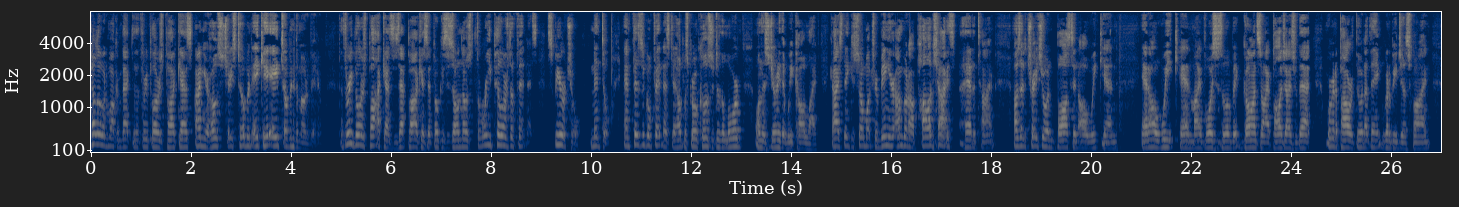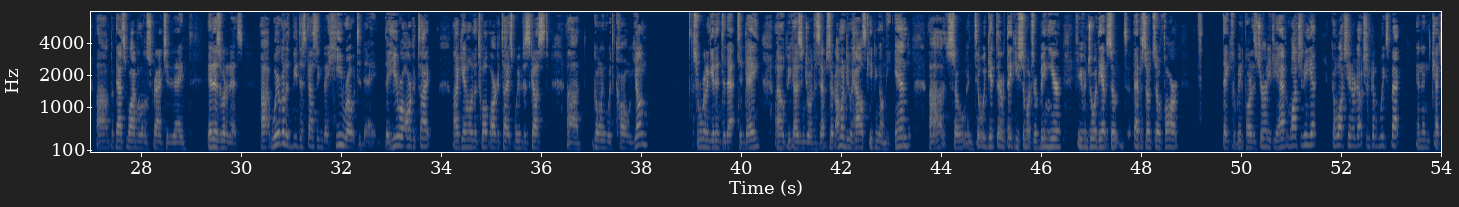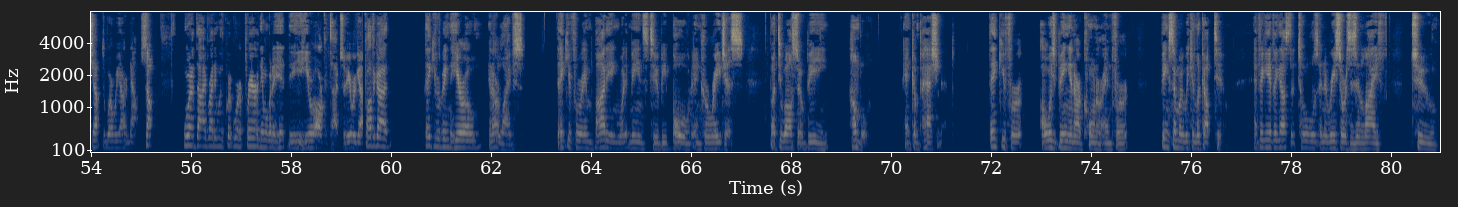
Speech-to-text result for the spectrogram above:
Hello and welcome back to the Three Pillars Podcast. I'm your host, Chase Tobin, aka Tobinator the Motivator. The Three Pillars Podcast is that podcast that focuses on those three pillars of fitness spiritual, mental, and physical fitness to help us grow closer to the Lord on this journey that we call life. Guys, thank you so much for being here. I'm going to apologize ahead of time. I was at a trade show in Boston all weekend and all week, and my voice is a little bit gone, so I apologize for that. We're going to power through it. I think we're going to be just fine. Uh, but that's why I'm a little scratchy today it is what it is. Uh, we're going to be discussing the hero today, the hero archetype. Again, one of the 12 archetypes we've discussed, uh, going with Carl Jung. So we're going to get into that today. I hope you guys enjoyed this episode. I'm going to do housekeeping on the end. Uh, so until we get there, thank you so much for being here. If you've enjoyed the episode episode so far, thank you for being a part of this journey. If you haven't watched any yet, go watch the introduction a couple weeks back and then catch up to where we are now. So we're going to dive right in with a quick word of prayer, and then we're going to hit the hero archetype. So here we go. Father God, thank you for being the hero in our lives. Thank you for embodying what it means to be bold and courageous, but to also be humble and compassionate. Thank you for always being in our corner and for being someone we can look up to and for giving us the tools and the resources in life to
